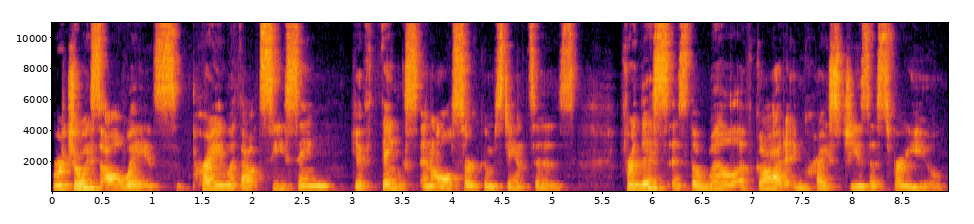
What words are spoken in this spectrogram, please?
Rejoice always, pray without ceasing, give thanks in all circumstances, for this is the will of God in Christ Jesus for you.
